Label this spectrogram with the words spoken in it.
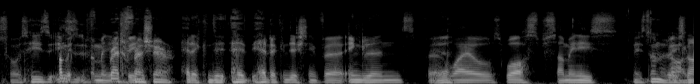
So he's he's I mean- a I mean, breath of fresh air. Head of, condi- head, head of conditioning for England, for Yeah. Wales, Wasps. I mean, he's. He's done it he's all.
